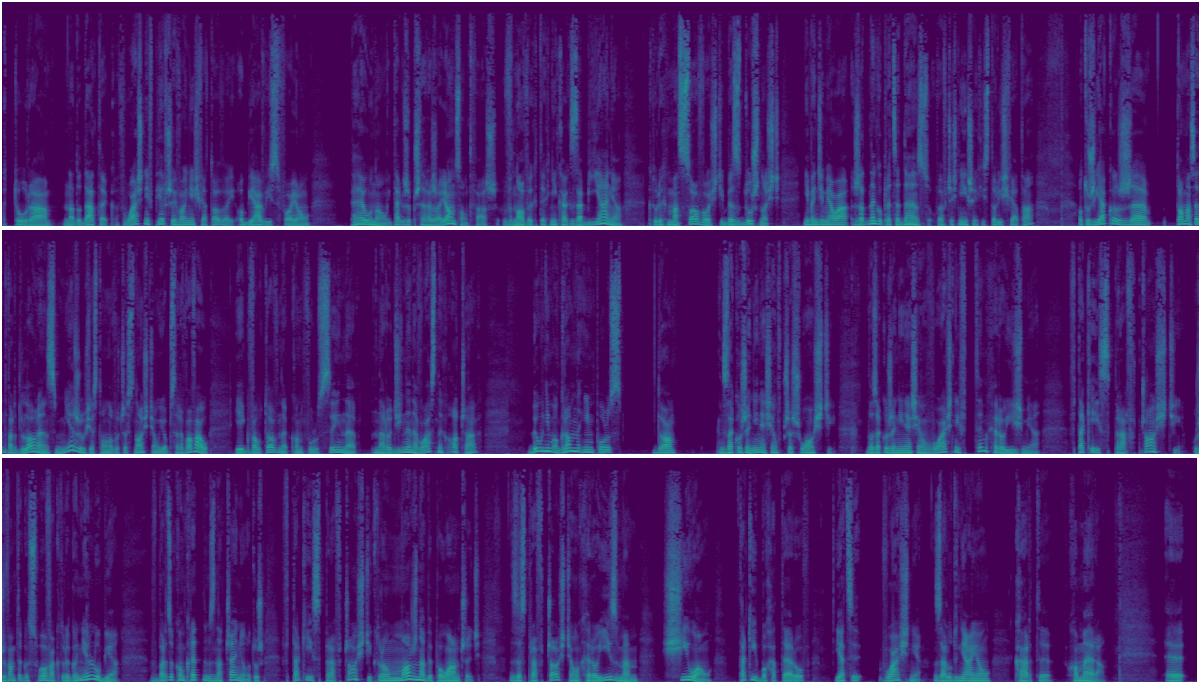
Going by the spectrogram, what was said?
która na dodatek właśnie w I wojnie światowej objawi swoją pełną i także przerażającą twarz w nowych technikach zabijania, których masowość i bezduszność nie będzie miała żadnego precedensu we wcześniejszej historii świata. Otóż, jako że Thomas Edward Lorenz mierzył się z tą nowoczesnością i obserwował jej gwałtowne, konwulsyjne narodziny na własnych oczach, był nim ogromny impuls do zakorzenienia się w przeszłości, do zakorzenienia się właśnie w tym heroizmie, w takiej sprawczości, używam tego słowa, którego nie lubię, w bardzo konkretnym znaczeniu. Otóż w takiej sprawczości, którą można by połączyć ze sprawczością, heroizmem, siłą takich bohaterów, jacy właśnie zaludniają karty Homera.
